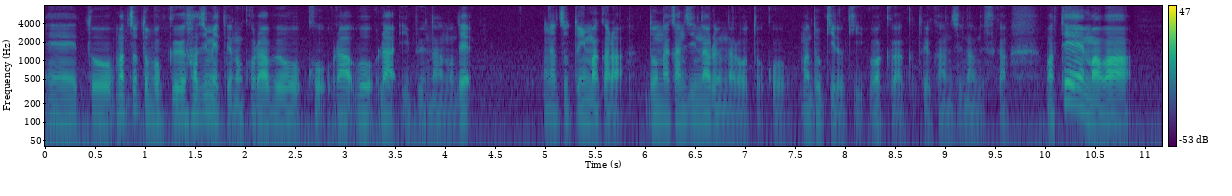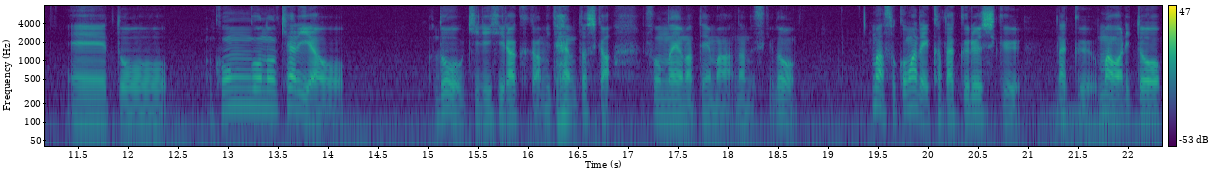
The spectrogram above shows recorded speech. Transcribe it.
えっ、ー、とまあちょっと僕初めてのコラボをコラボライブなのでちょっと今からどんな感じになるんだろうとこう、まあ、ドキドキワクワクという感じなんですが、まあ、テーマはえっ、と今後のキャリアをどう切り開くかみたいな確かそんなようなテーマなんですけどまあそこまで堅苦しくなくまあ割と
